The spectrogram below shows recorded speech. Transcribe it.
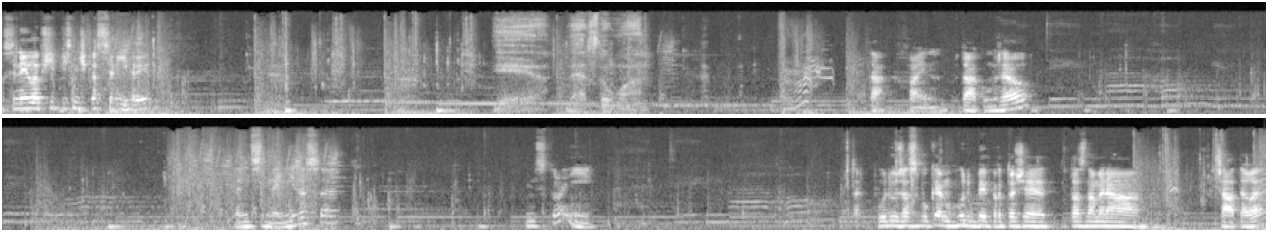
Asi nejlepší písnička z celé hry. Yeah, that's the one. Tak, fajn. Pták umřel. Tady nic není zase? Nic tu není. Tak půjdu za zvukem hudby, protože ta znamená přátelé,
